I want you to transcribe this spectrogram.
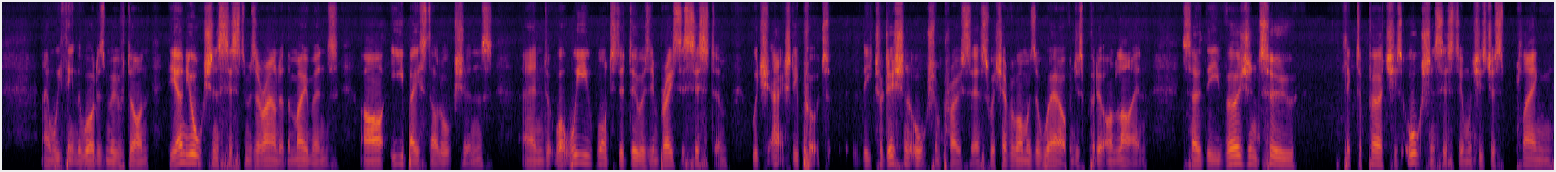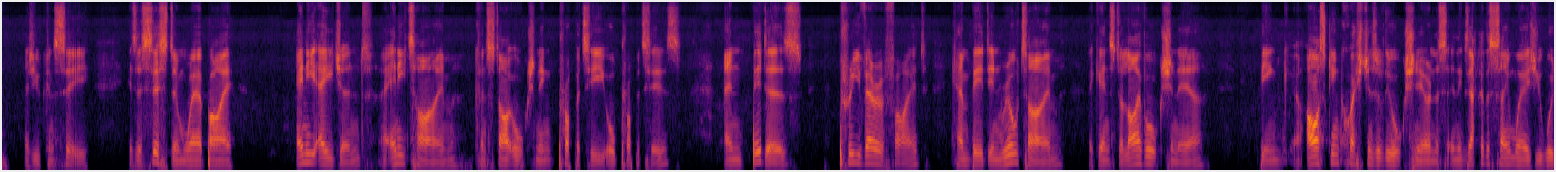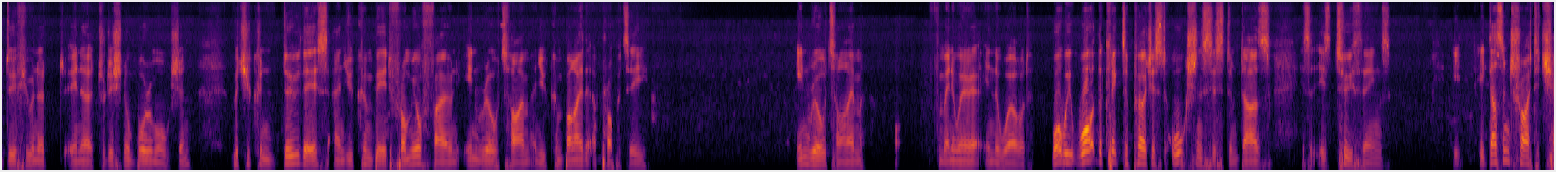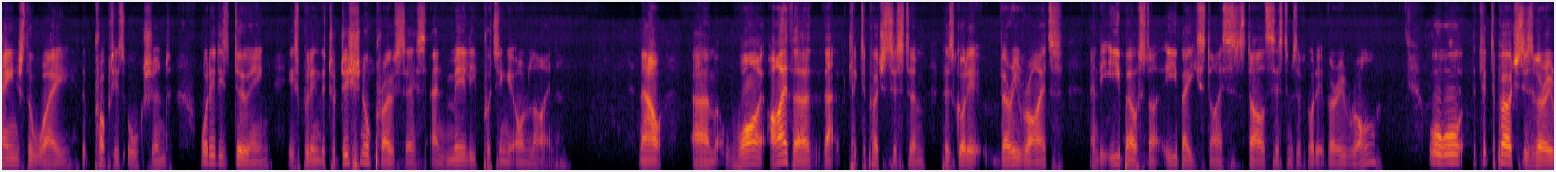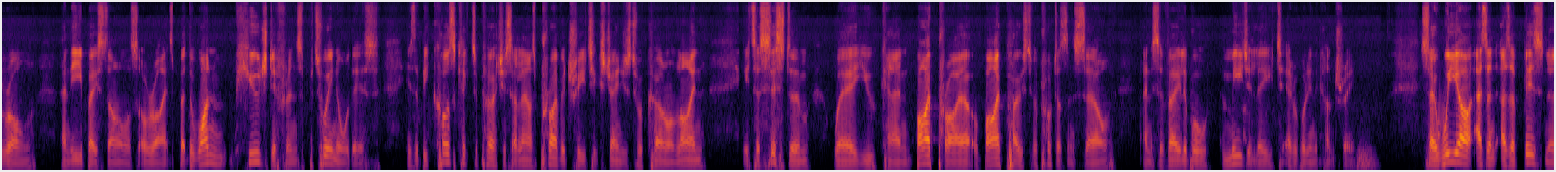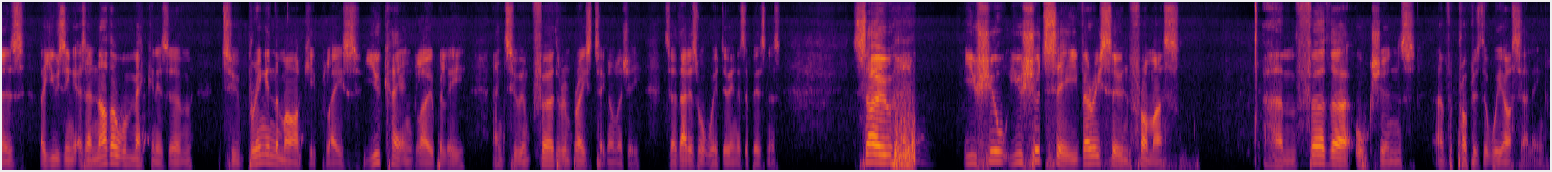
And we think the world has moved on. The only auction systems around at the moment are eBay style auctions. And what we wanted to do is embrace a system which actually put the traditional auction process, which everyone was aware of, and just put it online. So the version two click to purchase auction system, which is just playing, as you can see, is a system whereby any agent at any time can start auctioning property or properties and bidders pre-verified can bid in real time against a live auctioneer being uh, asking questions of the auctioneer in, the, in, exactly the same way as you would do if you were in a, in a traditional ballroom auction. But you can do this and you can bid from your phone in real time and you can buy a property in real time from anywhere in the world. What we what the click to purchase auction system does is, is two things it, doesn't try to change the way that property is auctioned what it is doing is putting the traditional process and merely putting it online. Now, um, why either that click to purchase system has got it very right and the eBay, eBay style systems have got it very wrong, or the click to purchase is very wrong and the eBay styles are right. But the one huge difference between all this is that because click to purchase allows private treaty exchanges to occur online, it's a system where you can buy prior or buy post if a product doesn't sell and it's available immediately to everybody in the country. So we are, as, an, as a business, are using it as another mechanism to bring in the marketplace, UK and globally, and to further embrace technology. So that is what we're doing as a business. So you should, you should see very soon from us um, further auctions uh, for properties that we are selling.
